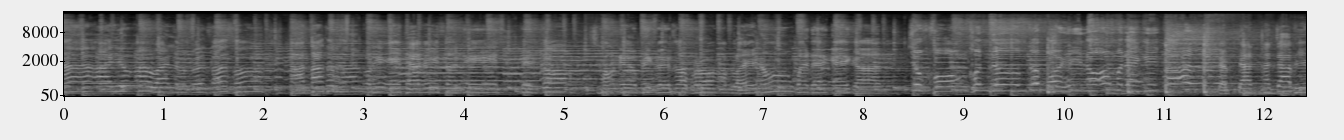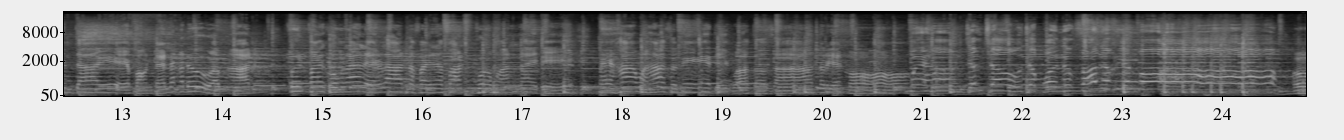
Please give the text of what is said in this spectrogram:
นาอายุอาวัยเหลือเกินสาวโซตาตาท่าทางก็เทแทนที่เสน่ห์เป็นกองช่องเดิมที่เคยครอบครองเอาปล่อยให้น้องมาเดินไงกัน เจ้าของคนเดิมก็ปล่อยให้น้องมาได้ไงกันจับจัดนะจ้าพิมพ์ใจมองแต่แล้วก็ดูอับอันปืนไฟคงร้ายแหลกลานไฟในฝันพวกพันลายเดย์ไม่ห้ามมหาเสน่ห์ดีกว่าสาวสาวเรียนมอไม่ห่างจังเจ้าจะปล่อยนักสาวนักเรียนมอโอ้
